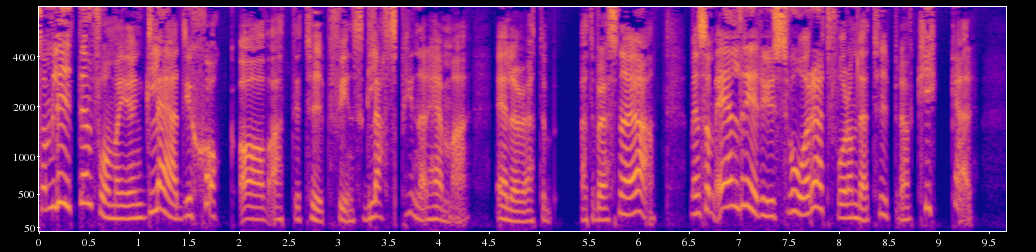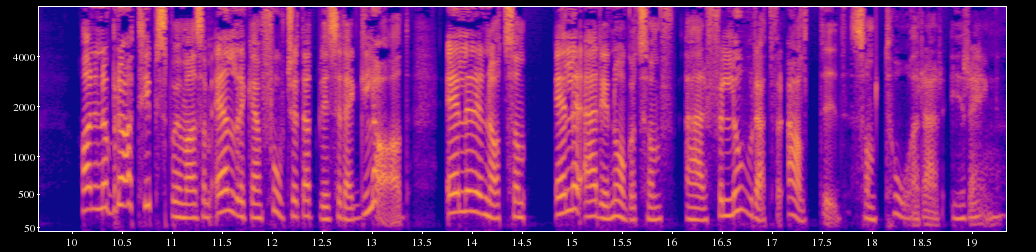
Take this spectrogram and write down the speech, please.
som liten får man ju en glädjechock av att det typ finns glasspinnar hemma eller att det, att det börjar snöa. Men som äldre är det ju svårare att få de där typerna av kickar. Har ni några bra tips på hur man som äldre kan fortsätta att bli sådär glad? Eller är, det något som, eller är det något som är förlorat för alltid, som tårar i regn?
